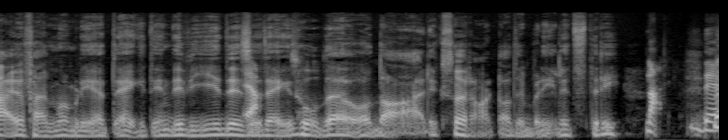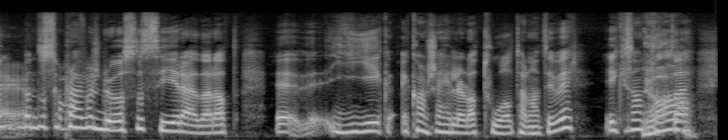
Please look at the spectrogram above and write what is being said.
er jo i ferd med å bli et eget individ i sitt eget hode, og da er det ikke så rart at det blir litt stri. Nei, det Men, men så pleier vel du også å si, Reidar, at eh, gi kanskje heller da to alternativer. Ikke sant? Ja. At, eh,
